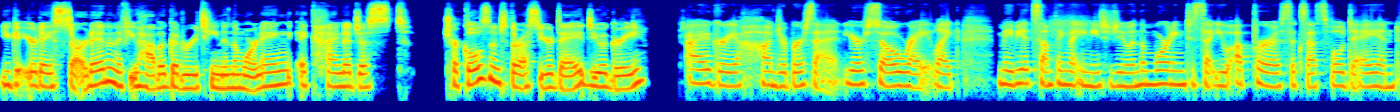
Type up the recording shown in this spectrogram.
you get your day started and if you have a good routine in the morning it kind of just trickles into the rest of your day. Do you agree I agree 100%. You're so right. Like maybe it's something that you need to do in the morning to set you up for a successful day and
